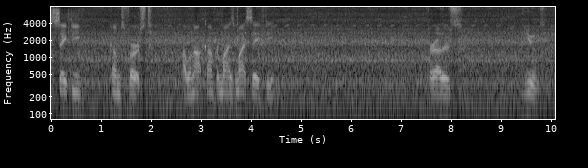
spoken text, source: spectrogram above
Safety comes first. I will not compromise my safety for others' views.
